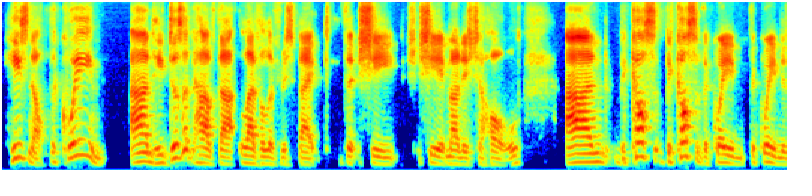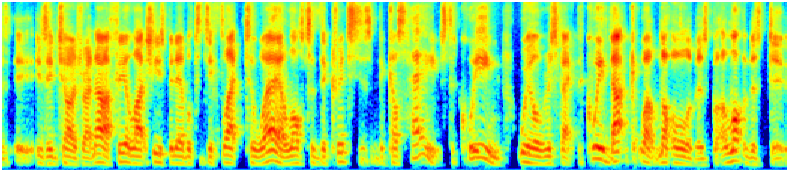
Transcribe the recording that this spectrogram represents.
he's not the queen, and he doesn't have that level of respect that she she managed to hold. And because because of the queen, the queen is, is in charge right now. I feel like she's been able to deflect away a lot of the criticism because hey, it's the queen. We'll respect the queen. That well, not all of us, but a lot of us do.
